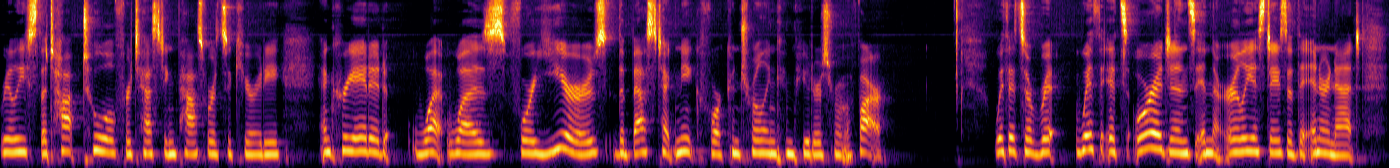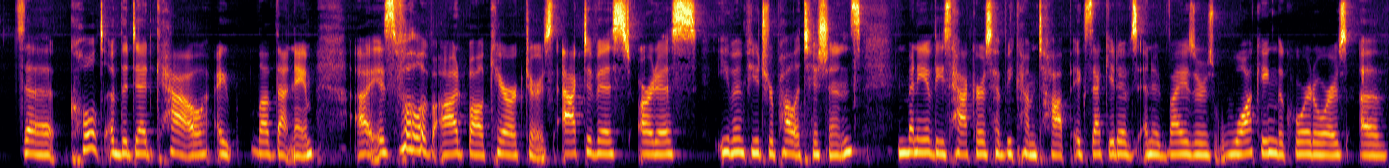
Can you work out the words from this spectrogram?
released the top tool for testing password security, and created what was for years the best technique for controlling computers from afar. With its, with its origins in the earliest days of the internet, the cult of the dead cow, I love that name, uh, is full of oddball characters, activists, artists, even future politicians. And many of these hackers have become top executives and advisors walking the corridors of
